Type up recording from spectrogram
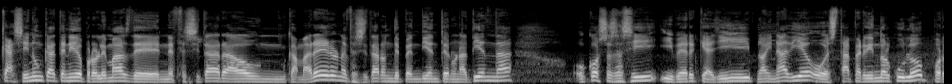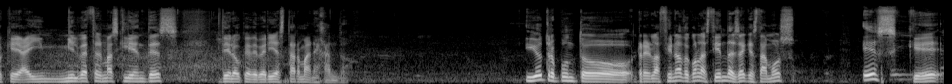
casi nunca he tenido problemas de necesitar a un camarero, necesitar a un dependiente en una tienda o cosas así y ver que allí no hay nadie o está perdiendo el culo porque hay mil veces más clientes de lo que debería estar manejando. Y otro punto relacionado con las tiendas, ya que estamos, es que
